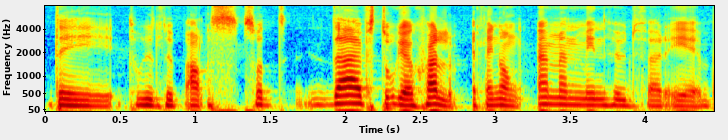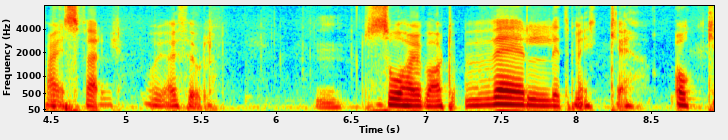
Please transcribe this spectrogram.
Det tog inte upp alls. Så där stod jag själv en gång. Nej, men min hudfärg är bajsfärg och jag är ful. Mm. Så har det varit väldigt mycket. Och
